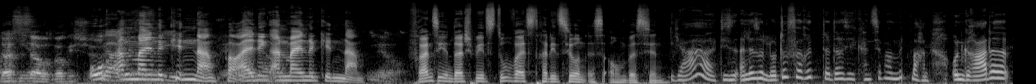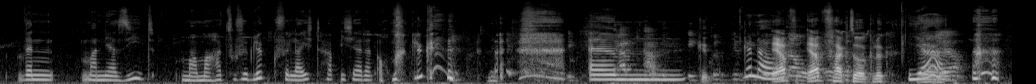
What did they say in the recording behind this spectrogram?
Das ist aber wirklich schön. Auch an meine Kinder, vor allen Dingen an meine Kinder. Franzi, und dann spielst du, weil es Tradition ist, auch ein bisschen. Ja, die sind alle so Lotto-verrückt, da dachte ich, kannst ja mal mitmachen. Und gerade wenn man ja sieht, Mama hat so viel Glück, vielleicht habe ich ja dann auch mal Glück. ähm, genau. Erb, Erbfaktor Glück. ja.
